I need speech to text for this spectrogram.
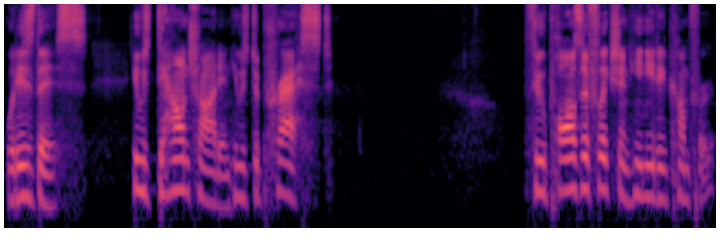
What is this? He was downtrodden, he was depressed. Through Paul's affliction, he needed comfort.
